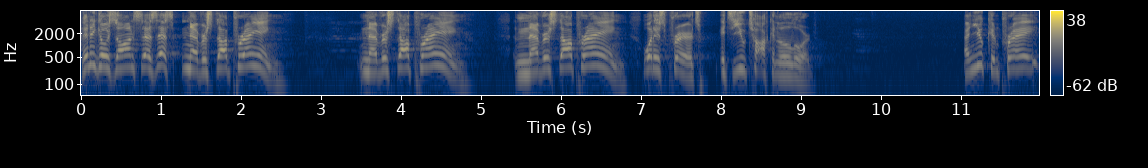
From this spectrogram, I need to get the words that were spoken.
Then he goes on and says this never stop praying. Never stop praying. Never stop praying. What is prayer? It's, it's you talking to the Lord. And you can pray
